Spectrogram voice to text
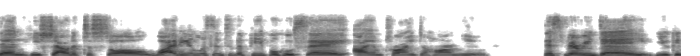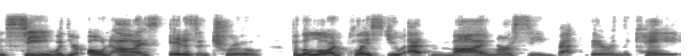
Then he shouted to Saul, Why do you listen to the people who say, I am trying to harm you? This very day you can see with your own eyes it isn't true, for the Lord placed you at my mercy back there in the cave.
